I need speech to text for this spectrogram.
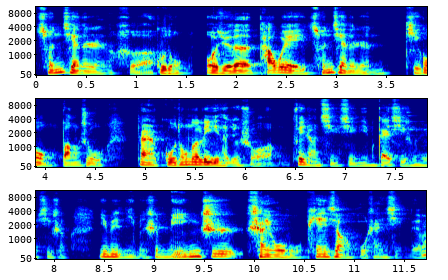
存钱的人和股东。我觉得他为存钱的人提供帮助，但是股东的利益他就说非常清晰：你们该牺牲就牺牲，因为你们是明知山有虎，偏向虎山行，对吧？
